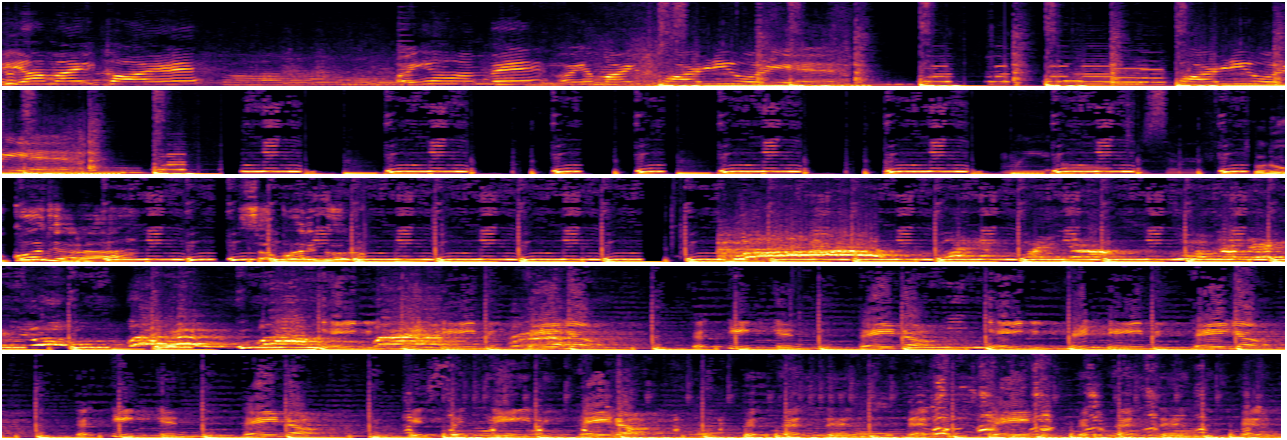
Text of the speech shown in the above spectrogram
ये हमारी कार है और ये हमें और ये हमारी पार्टी हो रही है। रुको जरा, सबर करो। Hey.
